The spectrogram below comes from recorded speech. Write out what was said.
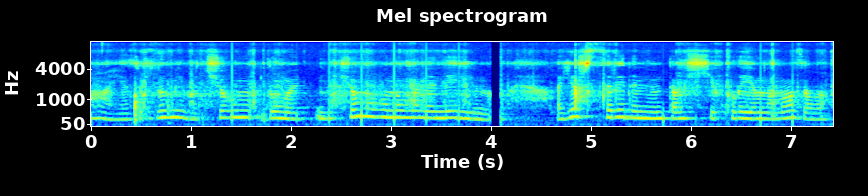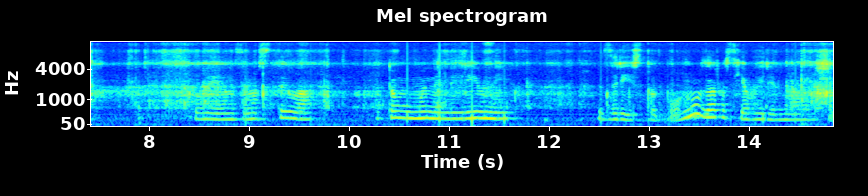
А, я зрозуміла, чому думаю, ну чому воно в мене не рівно. А я ж всередині там ще клеєм намазала, клеєм змастила, і тому в мене нерівний зріст тут був. Ну, зараз я вирівняла вже.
